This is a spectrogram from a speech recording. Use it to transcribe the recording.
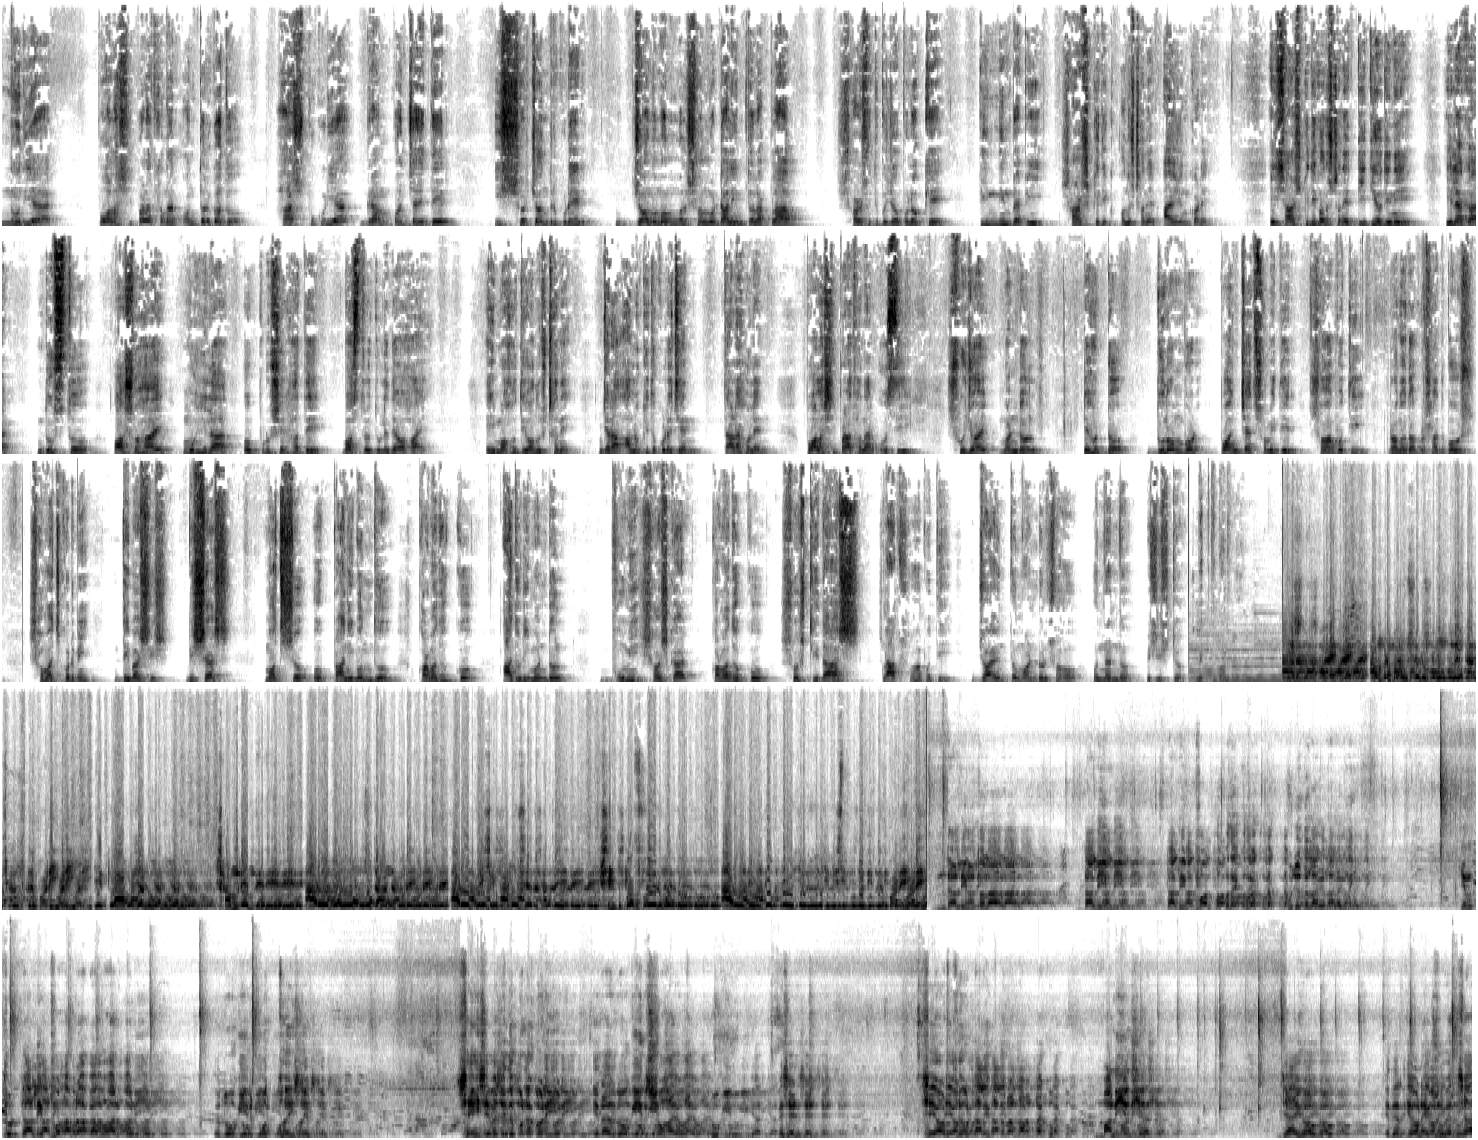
নদিয়ার পলাশীপাড়া থানার অন্তর্গত হাঁসপুকুরিয়া গ্রাম পঞ্চায়েতের ঈশ্বরচন্দ্রপুরের জনমঙ্গল সংঘ ডালিমতলা ক্লাব সরস্বতী পূজা উপলক্ষে তিন দিন ব্যাপী সাংস্কৃতিক অনুষ্ঠানের আয়োজন করে। এই সাংস্কৃতিক অনুষ্ঠানের দ্বিতীয় দিনে এলাকার দুস্থ, অসহায় মহিলা ও পুরুষের হাতে বস্ত্র তুলে দেওয়া হয়। এই মহতি অনুষ্ঠানে যারা আলোকিত করেছেন, তারা হলেন পলাশীপাড়া থানার ওসি সুজয় মণ্ডল, তেহট্ট দু নম্বর পঞ্চায়েত সমিতির সভাপতি রণদা প্রসাদ বোস, সমাজকর্মী দেবাশিস বিশ্বাস, মৎস্য ও প্রাণীবন্ধু কর্মাধ্যক্ষ আদুরি মণ্ডল, ভূমি সংস্কার কর্মাধ্যক্ষ ষষ্ঠী দাস ক্লাব সভাপতি জয়ন্ত মণ্ডল সহ অন্যান্য বিশিষ্ট ব্যক্তিবর্গ। আমরা মানুষের মঙ্গলে কাজ করতে পারি। এ ক্লাব যেন সামনের দিনে আরও বড় অনুষ্ঠান করে আরও বেশি মানুষের হাতে শীত বস্ত্রের মতো আরও নিত্য প্রয়োজনীয় জিনিস তুলে দিতে পারে। ডালিম তোলার ডালিম ডালিম ফল একটা পুজোতে লাগে না লাগে কিন্তু ডালিম ফল আমরা ব্যবহার করি রোগীর পথ্য হিসেবে। সেই হিসেবে যদি মনে করি এরা রোগীর সহায়ক রুগী রুগী আর পেশেন্ট সেই অর্থেও ডালিম তোলার নামটা খুব মানিয়েছে আর যাই হোক এদেরকে অনেক শুভেচ্ছা।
